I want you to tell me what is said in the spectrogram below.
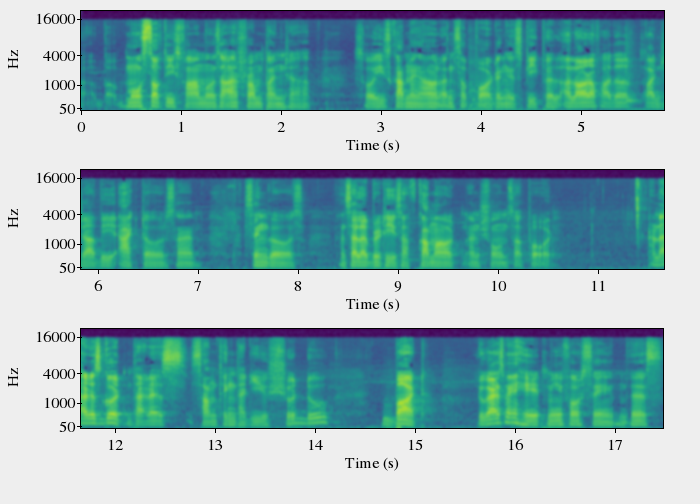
uh, most of these farmers are from Punjab. So he's coming out and supporting his people. A lot of other Punjabi actors and singers and celebrities have come out and shown support. And that is good. That is something that you should do. But you guys may hate me for saying this.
